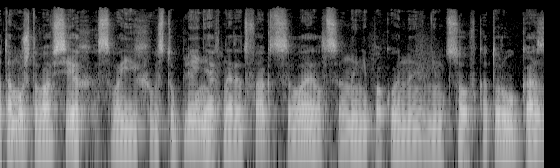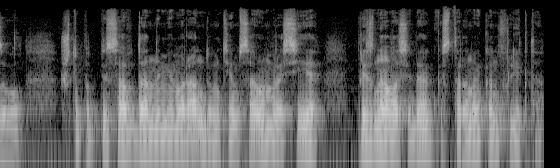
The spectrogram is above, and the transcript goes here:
Потому что во всех своих выступлениях на этот факт ссылался ныне покойный Немцов, который указывал, что подписав данный меморандум, тем самым Россия признала себя стороной конфликта.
